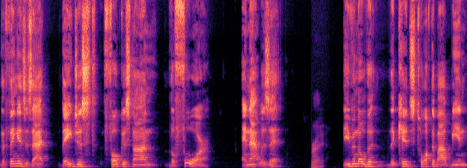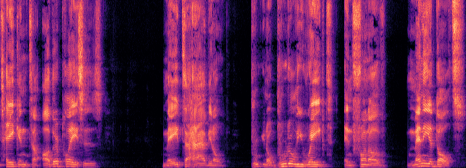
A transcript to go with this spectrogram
The thing is, is that they just focused on the four, and that was it. Right. even though the the kids talked about being taken to other places made to have you know bru- you know brutally raped in front of many adults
